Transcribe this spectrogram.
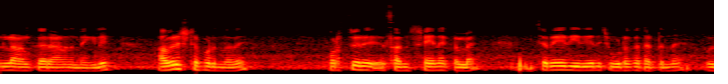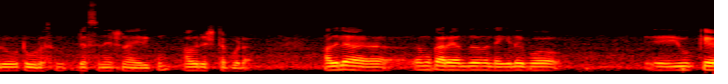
ഉള്ള ആൾക്കാരാണെന്നുണ്ടെങ്കിൽ അവരിഷ്ടപ്പെടുന്നത് കുറച്ചൊരു സൺഷൈനൊക്കെ ഉള്ള ചെറിയ രീതിയിൽ ചൂടൊക്കെ തട്ടുന്ന ഒരു ടൂറിസം ഡെസ്റ്റിനേഷൻ ആയിരിക്കും അവരിഷ്ടപ്പെടുക അതിൽ നമുക്കറിയാം എന്തെന്നുണ്ടെങ്കിൽ ഇപ്പോൾ U K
